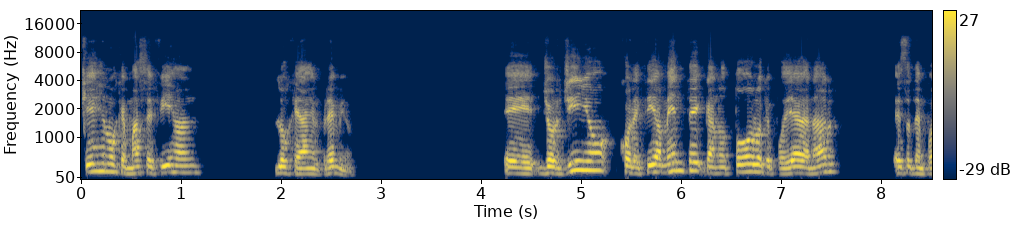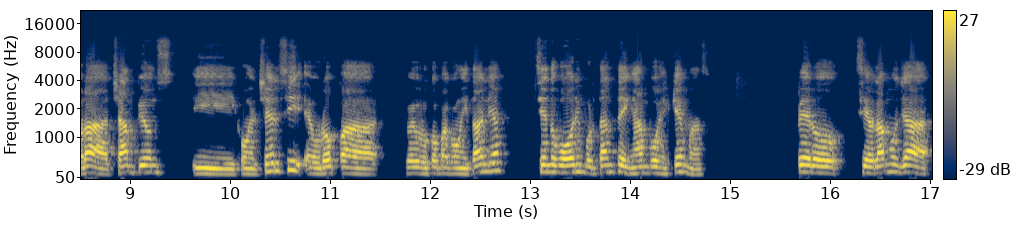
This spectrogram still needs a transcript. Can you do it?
qué es en lo que más se fijan los que dan el premio. Eh, Jorginho colectivamente ganó todo lo que podía ganar esta temporada, Champions y con el Chelsea, Europa, Eurocopa con Italia, siendo jugador importante en ambos esquemas. Pero si hablamos ya,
